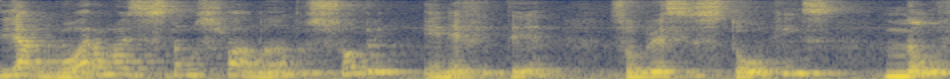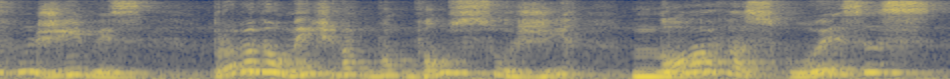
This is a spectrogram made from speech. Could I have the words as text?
E agora nós estamos falando sobre NFT, sobre esses tokens não fungíveis. Provavelmente vão surgir novas coisas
